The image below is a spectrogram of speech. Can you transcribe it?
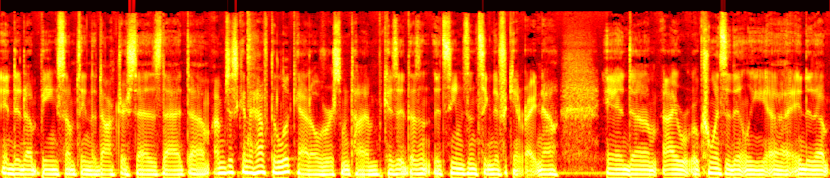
ended up being something the doctor says that um, I'm just going to have to look at over some time because it doesn't it seems insignificant right now, and um, I coincidentally uh, ended up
